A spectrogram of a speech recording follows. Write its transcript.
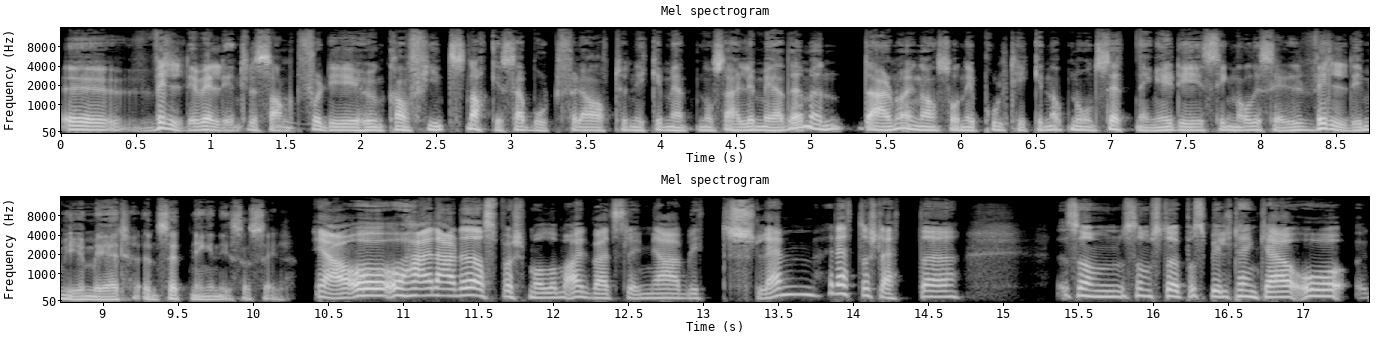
Eh, veldig, veldig interessant, fordi hun kan fint snakke seg bort fra at hun ikke mente noe særlig med det, men det er nå engang sånn i politikken at noen setninger de signaliserer veldig mye mer enn setningen i seg selv. Ja, og, og her er det da spørsmålet om arbeidslinja er blitt slem, rett og slett som, som, står på spill, tenker jeg. Og,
